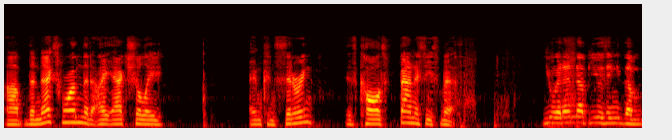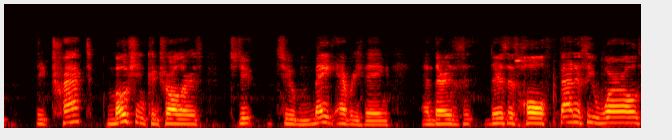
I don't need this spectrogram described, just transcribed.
Uh, the next one that I actually am considering is called Fantasy Smith. You would end up using the the tracked motion controllers to to make everything, and there's there's this whole fantasy world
